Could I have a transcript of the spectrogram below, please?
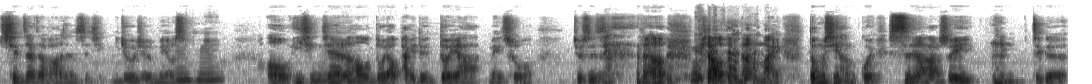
现在在发生的事情，你就会觉得没有什么。哦，疫情现在人好多要排队，对啊，没错。就是，然后票很难买，东西很贵，是啊，所以 这个。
